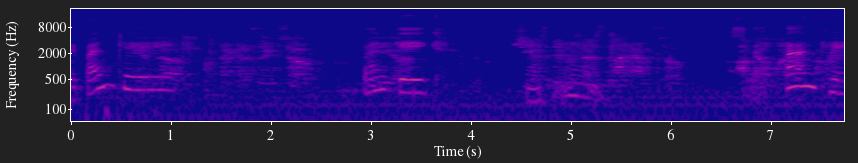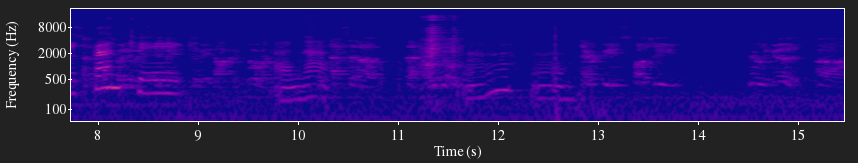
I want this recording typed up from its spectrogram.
uh, Ako'y and, pancake. uh, that kind of thing. So Pancake. she has a different Mm. test than I have, so. It's I'm like pancake, ready to send this, so anyway, pancake. they may knock at the door. Ana. That's uh, that ozone ah. therapy is supposedly really good uh,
